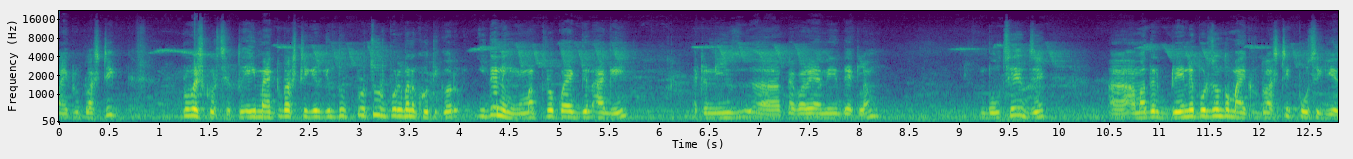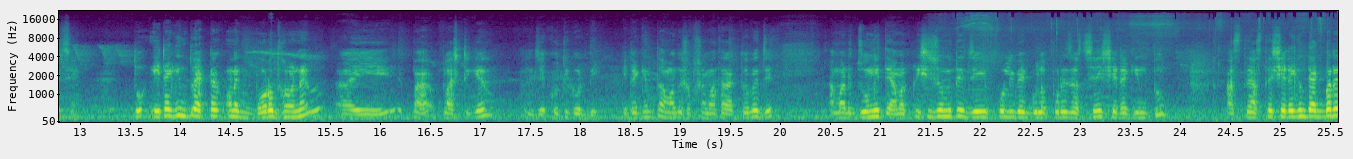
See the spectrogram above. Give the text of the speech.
মাইক্রোপ্লাস্টিক প্রবেশ করছে। তো এই মাইক্রোপ্লাস্টিকের কিন্তু প্রচুর পরিমাণে ক্ষতিকর। ইদানিং, মাত্র কয়েকদিন আগেই একটা নিউজ পেপারে আমি দেখলাম। বলছে যে আমাদের ব্রেনে পর্যন্ত মাইক্রোপ্লাস্টিক পৌঁছে গিয়েছে। তো এটা কিন্তু একটা অনেক বড় ধরনের, এই প্লাস্টিকের যে ক্ষতিকর দিক, এটা কিন্তু আমাদের সবসময় মাথায় রাখতে হবে যে আমার জমিতে, আমার কৃষি জমিতে যে পলি ব্যাগগুলো পড়ে যাচ্ছে, সেটা কিন্তু আস্তে আস্তে সেটা কিন্তু একবারে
